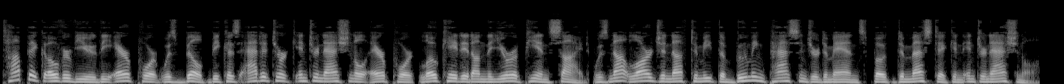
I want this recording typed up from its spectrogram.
Topic overview The airport was built because Ataturk International Airport located on the European side was not large enough to meet the booming passenger demands both domestic and international.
